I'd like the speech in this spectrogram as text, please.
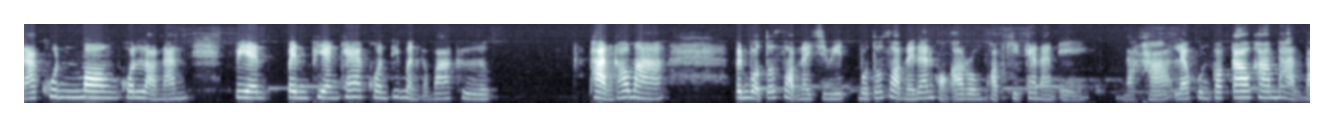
นะ คุณมองคนเหล่านั้น เปลี่ยนเป็นเพียงแค่คนที่เหมือนกับว่าคือ ผ่านเข้ามา เป็นบททดสอบในชีวิต บททดสอบในด้านของอารมณ์ความคิดแค่นั้นเองนะคะ แล้วคุณก็ก้าวข้ามผ่านไป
